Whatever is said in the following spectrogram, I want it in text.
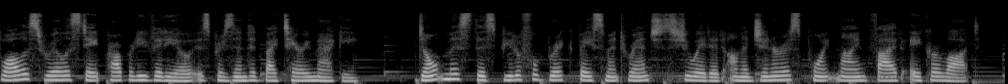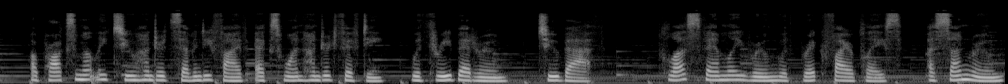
Wallace Real Estate property video is presented by Terry Mackey. Don't miss this beautiful brick basement ranch situated on a generous 0.95 acre lot. Approximately 275 x 150, with 3 bedroom, 2 bath. Plus family room with brick fireplace, a sunroom,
